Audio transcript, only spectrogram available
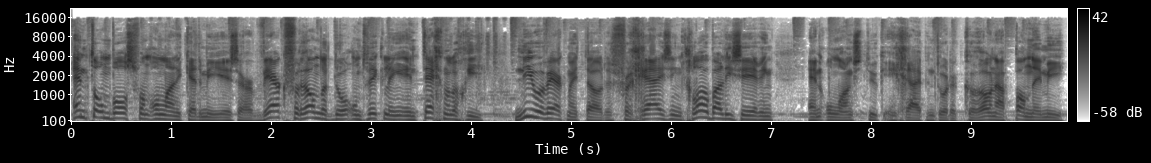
En Tom Bos van Online Academy is er. Werk veranderd door ontwikkelingen in technologie, nieuwe werkmethodes, vergrijzing, globalisering en onlangs natuurlijk ingrijpend door de coronapandemie.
